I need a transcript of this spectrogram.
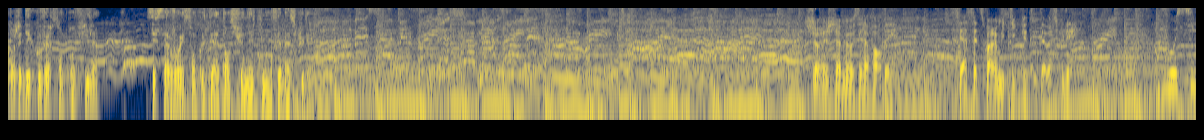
Quand j'ai découvert son profil, c'est sa voix et son côté attentionné qui m'ont fait basculer. J'aurais jamais osé l'aborder. C'est à cette soirée mythique que tout a basculé. Vous aussi,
